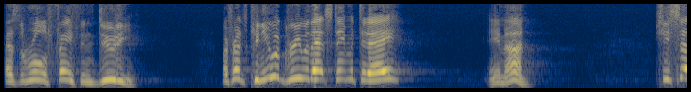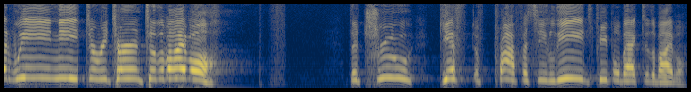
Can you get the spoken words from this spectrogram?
as the rule of faith and duty. My friends, can you agree with that statement today? Amen. She said, We need to return to the Bible. The true gift of prophecy leads people back to the Bible.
